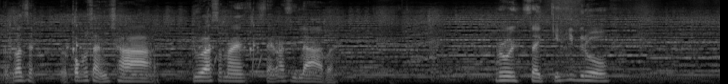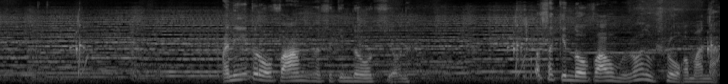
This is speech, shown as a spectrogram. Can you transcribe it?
แล้วก็แล้วก็ประสานวิชาดูแลสมัยแสงอาศิลาไปรุยใส่เกียร์ฮิโดรอันนี้ตัวโดฟ้ามือนสกินโดเขียวนะก็สกินโดฟ้าผมไม่ค่อยถูกโฉลกกับมันอะ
